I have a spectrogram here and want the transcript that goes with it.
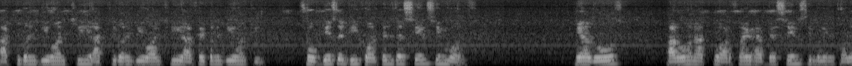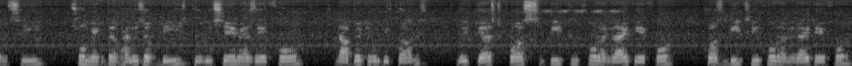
R2 contains B13, R3 contains B13, R5 contains B13. So obviously D contains the same symbols. Here rows R1, R2, R5 have the same symbol in column C. So make the values of D to be same as A4. The update table becomes we just cross B24 and write A4, cross B34 and write A4,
